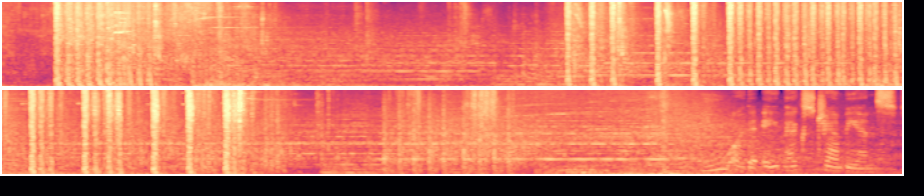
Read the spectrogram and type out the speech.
You are the Apex champions.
